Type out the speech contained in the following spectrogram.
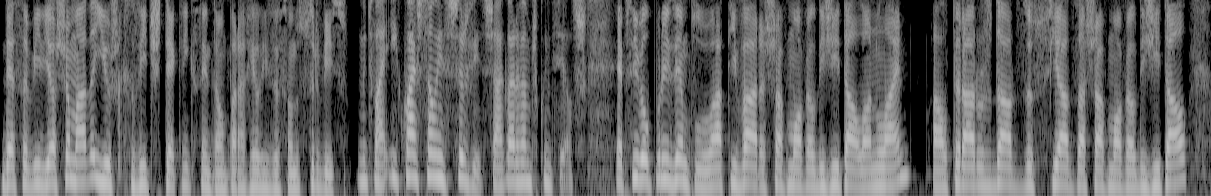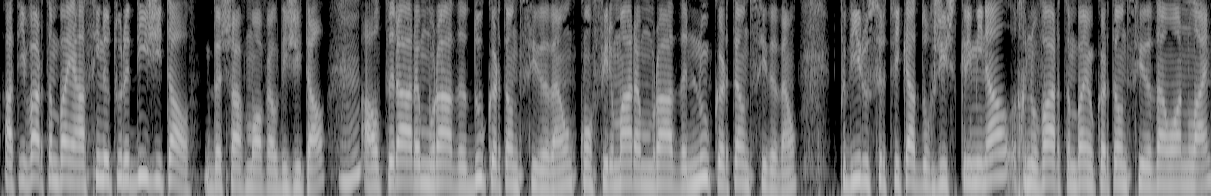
dessa videochamada e os requisitos técnicos então para a realização do serviço. Muito bem. E quais são esses serviços? Já agora vamos conhecê-los. É possível, por exemplo, ativar a chave móvel digital online, alterar os dados associados à chave móvel digital, ativar também a assinatura digital da chave móvel digital, uhum. alterar a morada do cartão de cidadão, confirmar a morada no cartão de cidadão, pedir o certificado do registro criminal, renovar também o cartão de cidadão online.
